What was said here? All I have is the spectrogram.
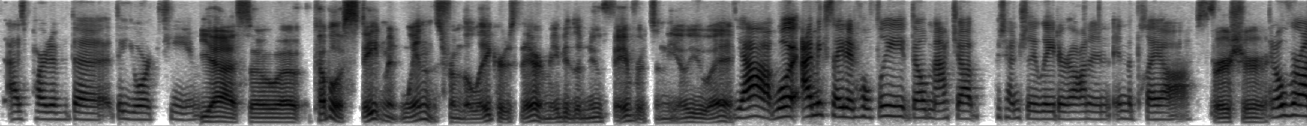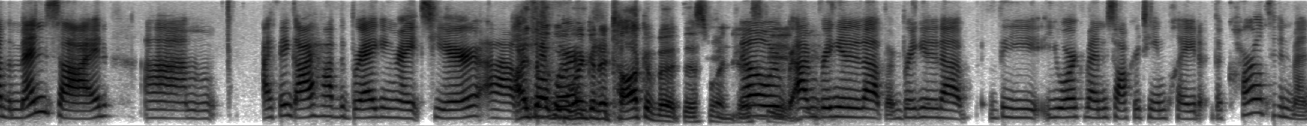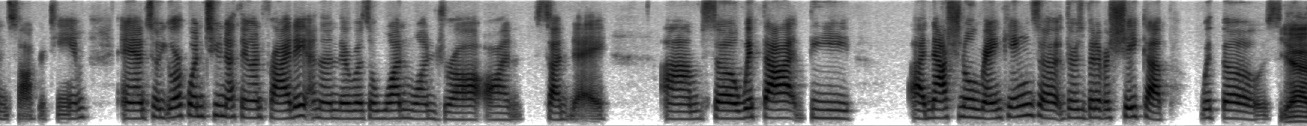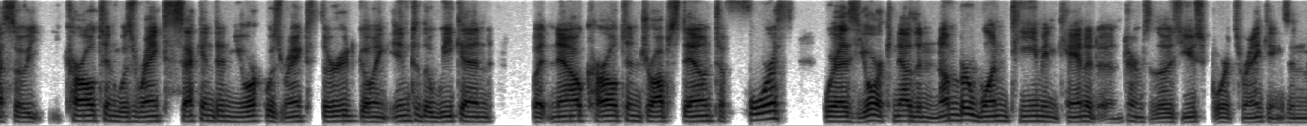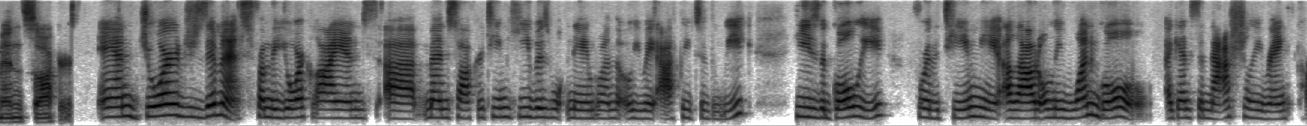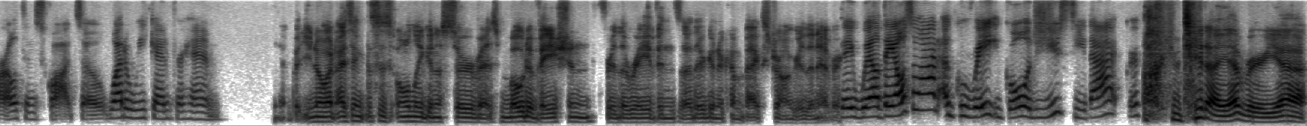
as part of the the York team. Yeah, so uh, a couple of statement wins from the Lakers there. Maybe the new favorites in the OUA. Yeah, well, I'm excited. Hopefully, they'll match up potentially later on in in the playoffs. For sure. And over on the men's side. Um, I think I have the bragging rights here. Um, I thought we weren't going to talk about this one. Justine. No, I'm bringing it up. I'm bringing it up the York men's soccer team played the Carleton men's soccer team. And so York won 2 nothing on Friday, and then there was a 1 1 draw on Sunday. Um, so, with that, the uh, national rankings, uh, there's a bit of a shakeup with those. Yeah. So, Carleton was ranked second, and York was ranked third going into the weekend. But now Carleton drops down to fourth whereas York now the number one team in Canada in terms of those U Sports rankings in men's soccer. And George Zimis from the York Lions uh, men's soccer team, he was named one of the OUA athletes of the week. He's the goalie for the team. He allowed only one goal against a nationally ranked Carleton squad. So what a weekend for him. Yeah, but you know what? I think this is only going to serve as motivation for the Ravens. Uh, they're going to come back stronger than ever. They will. They also had a great goal. Did you see that, Griffin? Did I ever? Yeah.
